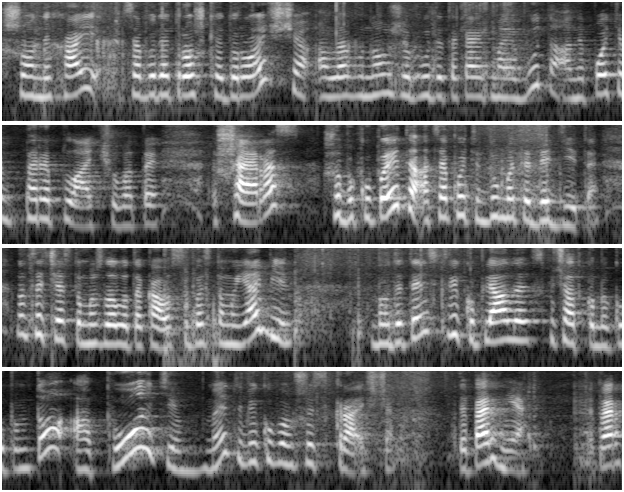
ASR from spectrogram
Що нехай це буде трошки дорожче, але воно вже буде таке, як має бути, а не потім переплачувати ще раз, щоб купити, а це потім думати, де діти. Ну це чисто, можливо, така особисто моя біль. Бо в дитинстві купляли спочатку ми купимо то, а потім ми тобі купимо щось краще. Тепер ні. Тепер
